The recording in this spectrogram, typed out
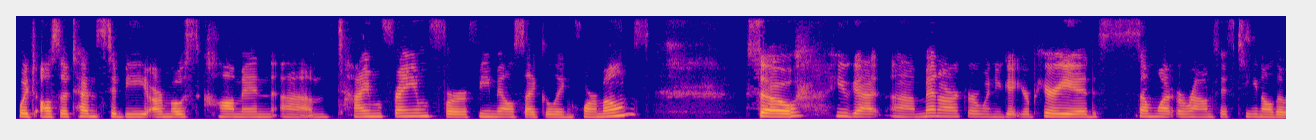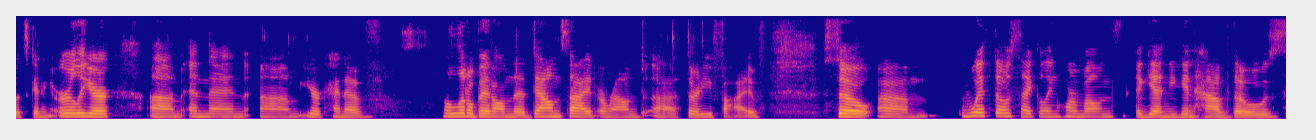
which also tends to be our most common um, time frame for female cycling hormones. So you get uh, menarche or when you get your period somewhat around 15, although it's getting earlier. Um, and then um, you're kind of a little bit on the downside around uh, 35. So um, with those cycling hormones, again, you can have those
